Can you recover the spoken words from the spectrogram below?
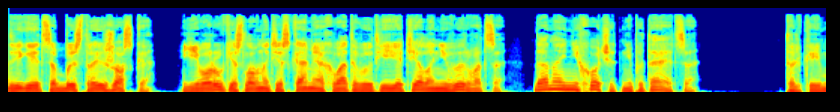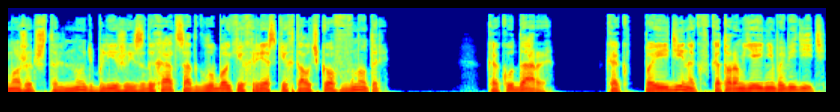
двигается быстро и жестко. Его руки словно тисками охватывают ее тело, не вырваться. Да она и не хочет, не пытается. Только и может штольнуть ближе и задыхаться от глубоких резких толчков внутрь. Как удары, как поединок, в котором ей не победить.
